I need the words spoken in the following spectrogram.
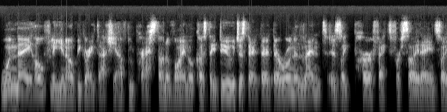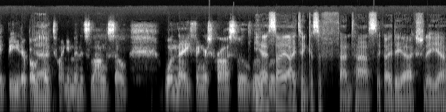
One day, hopefully, you know, it'd be great to actually have them pressed on a vinyl because they do just their their their running length is like perfect for side A and side B. They're both Yeah. like twenty minutes long. So one day, fingers crossed, we'll, we'll yes, we'll- I, I think it's a fantastic idea, actually. Yeah.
